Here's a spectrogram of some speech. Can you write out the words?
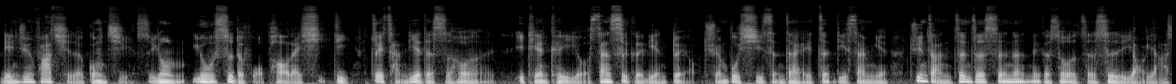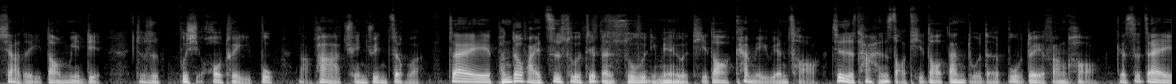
联军发起了攻击，使用优势的火炮来洗地。最惨烈的时候呢，一天可以有三四个连队哦，全部牺牲在阵地上面。军长曾泽生呢，那个时候则是咬牙下的一道命令，就是不许后退一步，哪怕全军阵亡。在彭德怀自述这本书里面有提到抗美援朝，其实他很少提到单独的部队番号，可是，在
